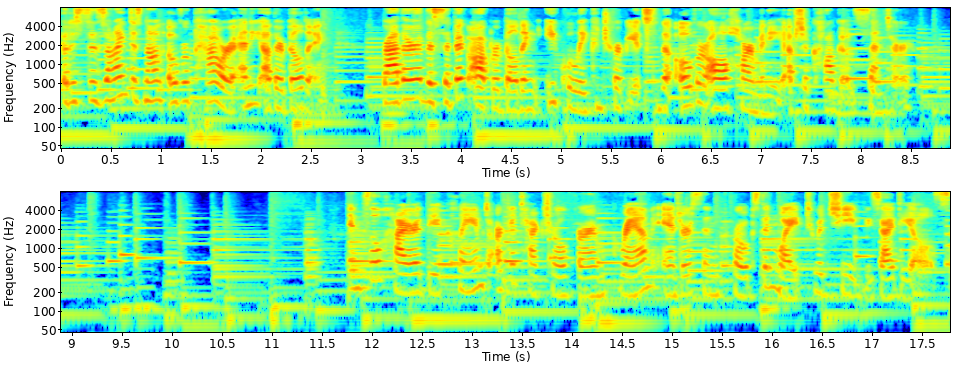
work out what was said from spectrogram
but its design does not overpower any other building. Rather, the Civic Opera Building equally contributes to the overall harmony of Chicago's center. Insull hired the acclaimed architectural firm Graham Anderson Probst and White to achieve these ideals.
